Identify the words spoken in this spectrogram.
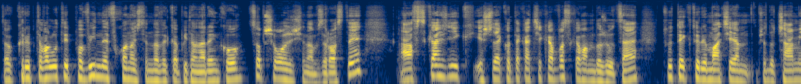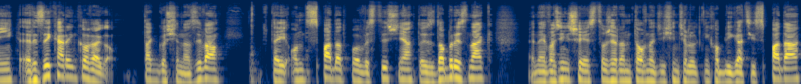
to kryptowaluty powinny wchłonąć ten nowy kapitał na rynku, co przełoży się na wzrosty, a wskaźnik, jeszcze jako taka ciekawostka wam dorzucę, tutaj, który macie przed oczami, ryzyka rynkowego tak go się nazywa. Tutaj on spada od połowy stycznia, to jest dobry znak. Najważniejsze jest to, że rentowne 10-letnich obligacji spada,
